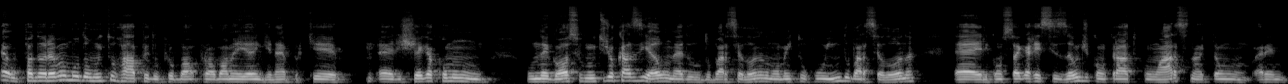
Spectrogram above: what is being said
É, o panorama mudou muito rápido para o Aubameyang, né? Porque é, ele chega como um, um negócio muito de ocasião, né? Do, do Barcelona, no momento ruim do Barcelona. É, ele consegue a rescisão de contrato com o Arsenal, então era um,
